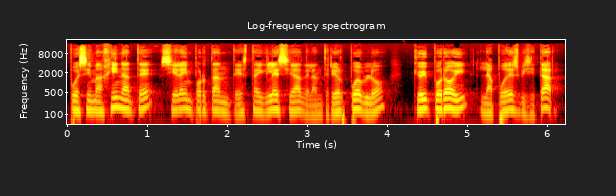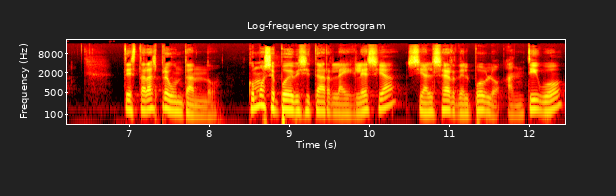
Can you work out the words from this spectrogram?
Pues imagínate si era importante esta iglesia del anterior pueblo que hoy por hoy la puedes visitar. Te estarás preguntando, ¿Cómo se puede visitar la iglesia si al ser del pueblo antiguo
